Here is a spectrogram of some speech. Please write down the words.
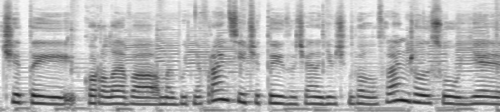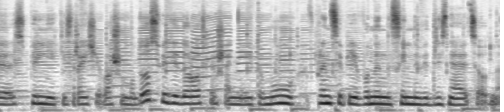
Чи ти королева майбутнє Франції, чи ти звичайна дівчинка Лос-Анджелесу, є спільні якісь речі в вашому досвіді дорослішання, і тому, в принципі, вони не сильно відрізняються одне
